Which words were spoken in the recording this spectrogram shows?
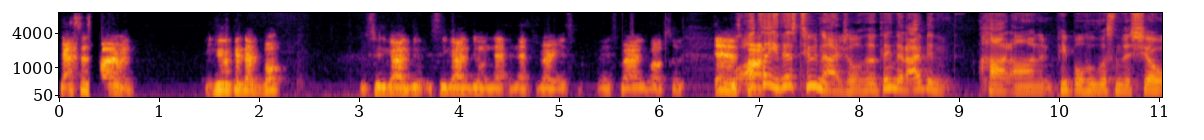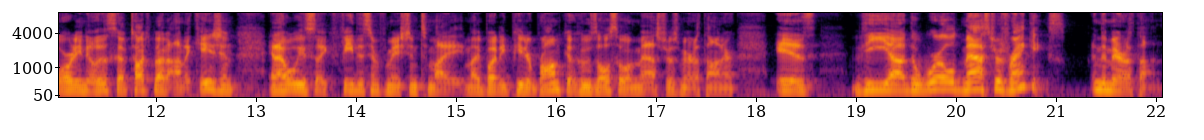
That's inspiring. If you look at that book, you see guys do you see guys doing that, and that's very inspiring as well. So it is. Well, I'll tell you this too, Nigel. The thing that I've been hot on and people who listen to this show already know this i've talked about it on occasion and i always like feed this information to my my buddy peter bromka who's also a masters marathoner is the uh, the world masters rankings in the marathon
